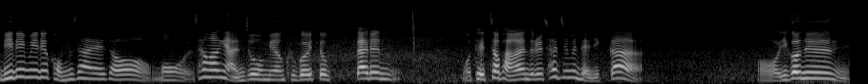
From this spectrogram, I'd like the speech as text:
미리미리 검사해서 뭐 상황이 안 좋으면 그거에 또 다른 뭐 대처 방안들을 찾으면 되니까 어, 이거는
